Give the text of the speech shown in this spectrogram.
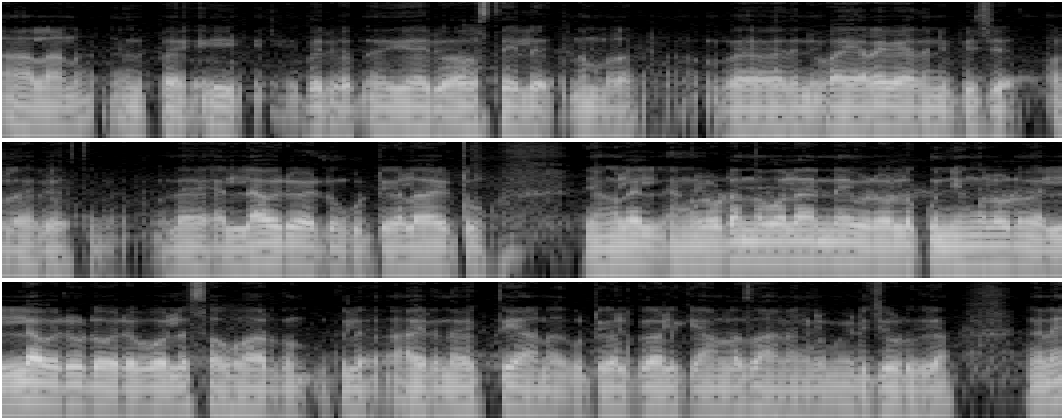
ആളാണ്. ഇപ്പം ഈ പരുവ- ഈ ഒരു അവസ്ഥയിൽ നമ്മൾ വേദന വയറെ വേദനിപ്പിച്ച് ഉള്ള ഒരു അവസ്ഥയിൽ ഇവിടെ എല്ലാവരുമായിട്ടും കുട്ടികളായിട്ടും ഞങ്ങൾ ഞങ്ങളോടെന്ന പോലെ തന്നെ ഇവിടെയുള്ള കുഞ്ഞുങ്ങളോടും എല്ലാവരോടും ഒരുപോലെ സൗഹാർദ്ദത്തിൽ ആയിരുന്ന വ്യക്തിയാണ്. കുട്ടികൾക്ക് കളിക്കാനുള്ള സാധനങ്ങൾ മേടിച്ചു കൊടുക്കുക. അങ്ങനെ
